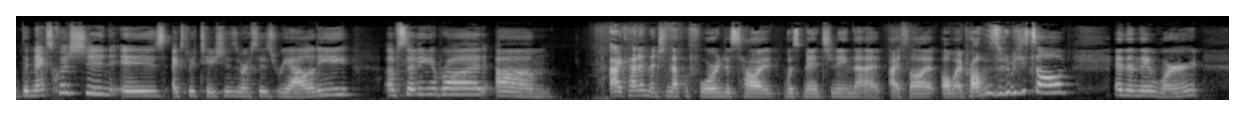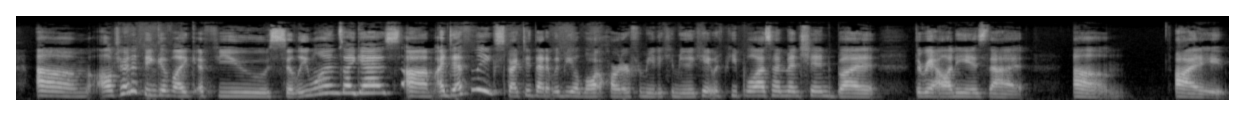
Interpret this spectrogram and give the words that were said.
the next question is expectations versus reality of studying abroad. Um, I kind of mentioned that before, and just how I was mentioning that I thought all my problems would be solved, and then they weren't. Um, I'll try to think of like a few silly ones, I guess. Um, I definitely expected that it would be a lot harder for me to communicate with people, as I mentioned, but the reality is that um, I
